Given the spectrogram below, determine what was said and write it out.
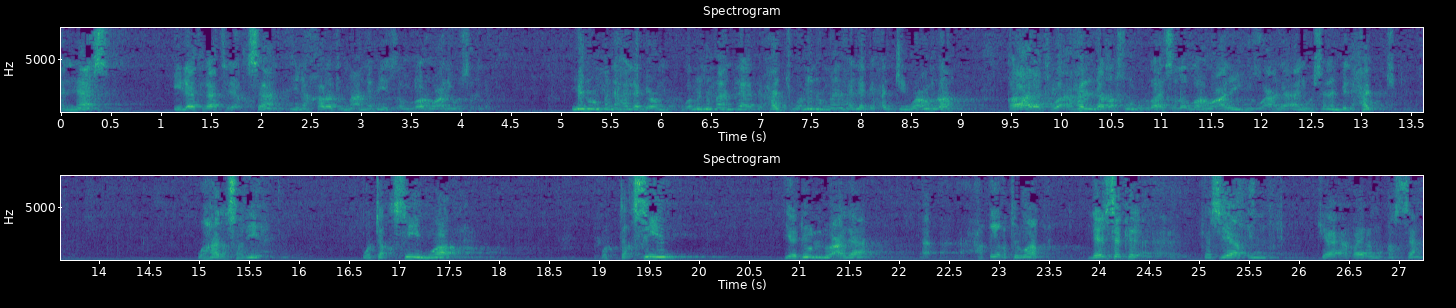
الناس إلى ثلاثة أقسام حين خرجوا مع النبي صلى الله عليه وسلم. منهم من أهل بعمرة ومنهم من أهل بحج ومنهم من أهل بحج وعمرة. قالت وأهل رسول الله صلى الله عليه وعلى آله وسلم بالحج. وهذا صريح. وتقسيم واضح. والتقسيم يدل على حقيقة الواقع. ليس كسياق جاء غير مقسم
